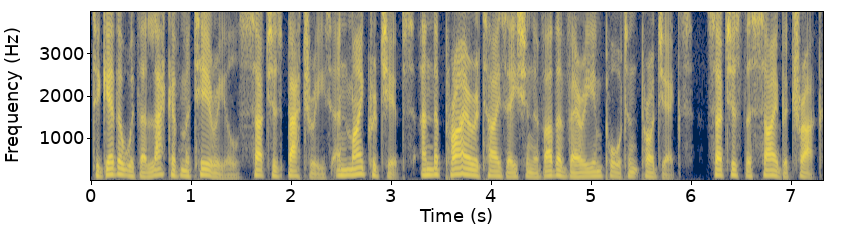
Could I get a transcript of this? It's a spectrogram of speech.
together with a lack of materials such as batteries and microchips and the prioritization of other very important projects, such as the Cybertruck,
